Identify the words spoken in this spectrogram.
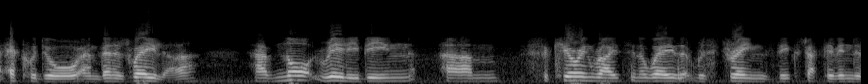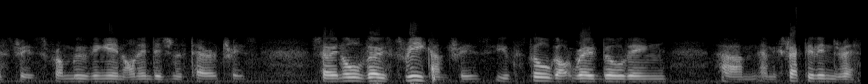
Ecuador and Venezuela have not really been um, securing rights in a way that restrains the extractive industries from moving in on indigenous territories. So in all those three countries, you've still got road building um, and extractive interests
